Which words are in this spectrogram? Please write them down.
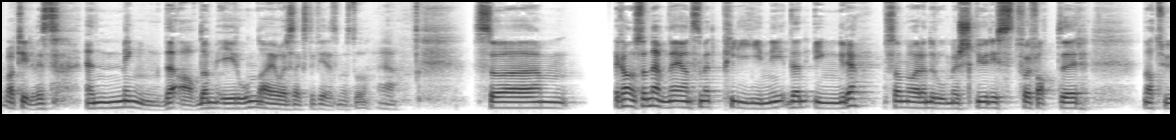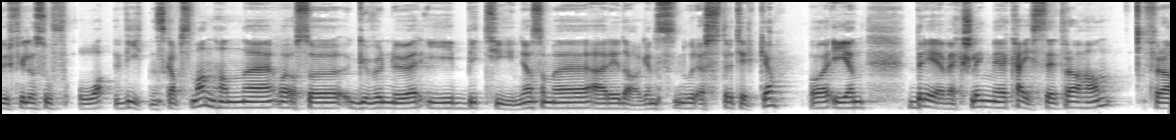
var tydeligvis en mengde av dem i Rom da, i år 64, som det sto. Ja. Så um, Jeg kan også nevne en som het Plini den yngre, som var en romersk jurist, forfatter, naturfilosof og vitenskapsmann. Han eh, var også guvernør i Bitynia, som eh, er i dagens nordøstre Tyrkia. Og i en brevveksling med keiser Trahan, fra,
